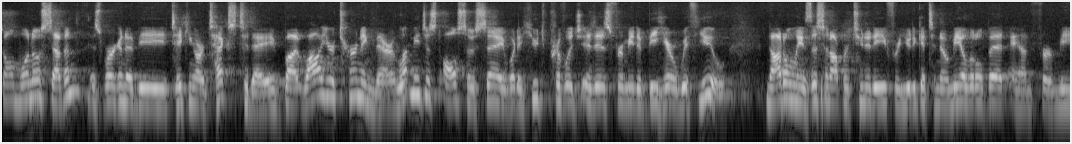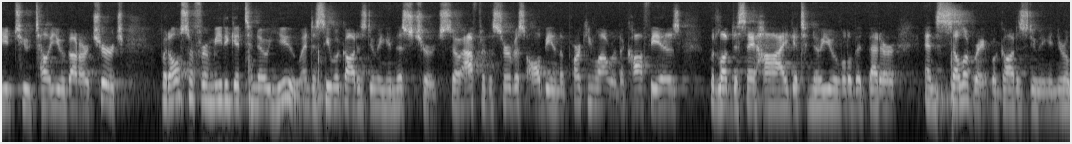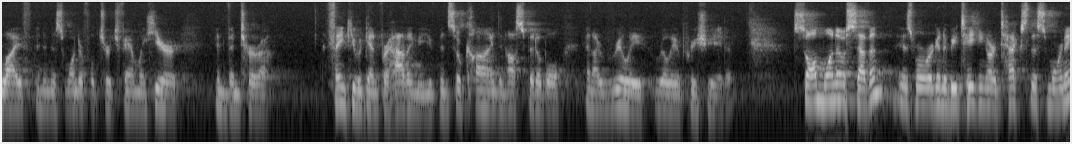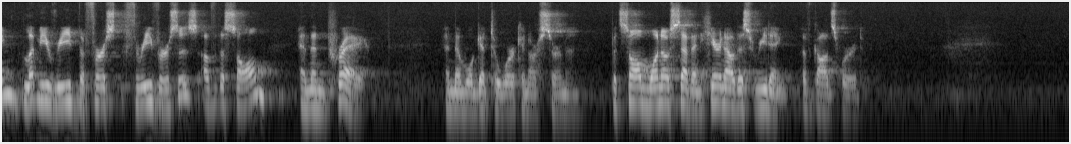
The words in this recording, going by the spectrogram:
Psalm 107 is where we're going to be taking our text today. But while you're turning there, let me just also say what a huge privilege it is for me to be here with you. Not only is this an opportunity for you to get to know me a little bit and for me to tell you about our church, but also for me to get to know you and to see what God is doing in this church. So after the service, I'll be in the parking lot where the coffee is. Would love to say hi, get to know you a little bit better, and celebrate what God is doing in your life and in this wonderful church family here in Ventura. Thank you again for having me. You've been so kind and hospitable, and I really, really appreciate it. Psalm 107 is where we're going to be taking our text this morning. Let me read the first three verses of the psalm and then pray and then we'll get to work in our sermon. But Psalm 107, hear now this reading of God's word.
